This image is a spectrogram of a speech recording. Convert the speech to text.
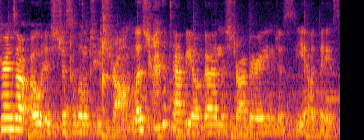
Turns out oat is just a little too strong. Let's try the tapioca and the strawberry and just see how it tastes.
